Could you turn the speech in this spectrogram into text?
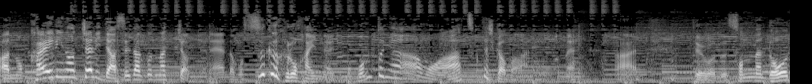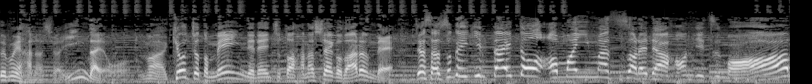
あの、帰りのチャリで汗だくになっちゃうんでね。でもすぐ風呂入んないともう本当にあもう暑くてしかたない、ほんとね。はい。ということで、そんなどうでもいい話はいいんだよ。まあ、今日ちょっとメインでね、ちょっと話したいことあるんで、じゃあ早速行きたいと思います。それでは本日も、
